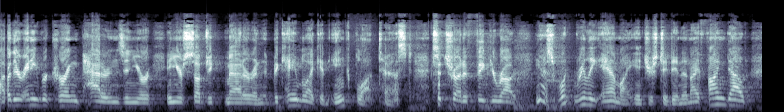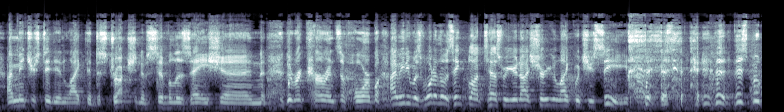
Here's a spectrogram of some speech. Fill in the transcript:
are there any recurring patterns in your in your subject matter? And it became like an ink blot test to try to figure out, yes, what really am I interested in? And I find out I'm interested in like the destruction of civilization, the recurrence of horrible. I mean, it was one of those ink blot tests where you're not sure you like what you see. this book,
